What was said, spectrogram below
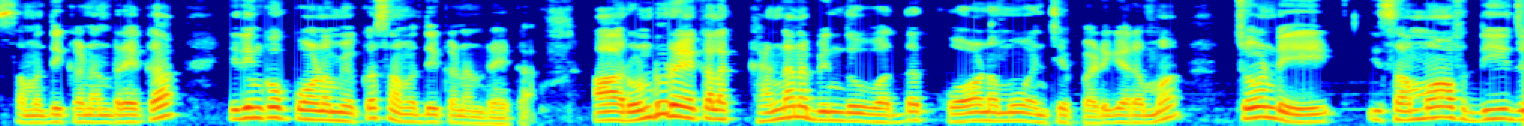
సమధికణం రేఖ ఇది ఇంకో కోణం యొక్క సమధికణం రేఖ. ఆ రెండు రేఖల ఖండన బిందువు వద్ద కోణము అని చెప్పి అడిగారమ్మా. చూడండి ఈ సమ్ ఆఫ్ దీజ్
